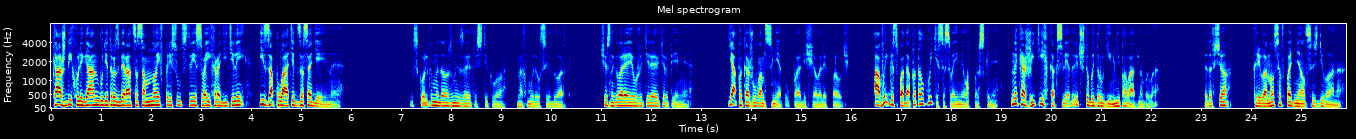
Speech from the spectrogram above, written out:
Каждый хулиган будет разбираться со мной в присутствии своих родителей и заплатит за содеянное. «Сколько мы должны за это стекло?» — нахмурился Эдуард. «Честно говоря, я уже теряю терпение». «Я покажу вам смету», — пообещал Олег Павлович. «А вы, господа, потолкуйте со своими отпрысками. Накажите их как следует, чтобы другим неповадно было». «Это все?» Кривоносов поднялся с дивана.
